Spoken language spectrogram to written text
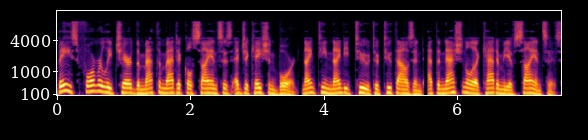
Bass formerly chaired the Mathematical Sciences Education Board 1992 at the National Academy of Sciences,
